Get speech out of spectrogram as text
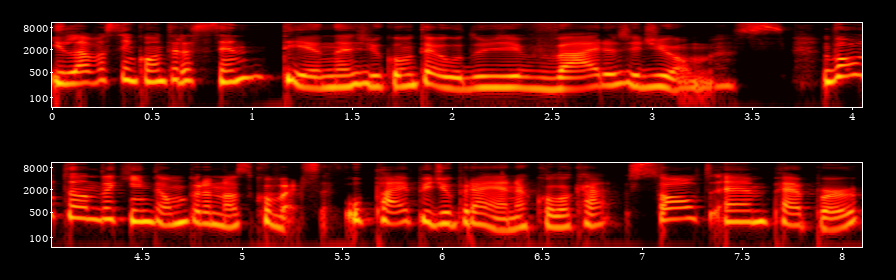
e lá você encontra centenas de conteúdos de vários idiomas. Voltando aqui então para nossa conversa. O pai pediu para Anna colocar salt and pepper,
